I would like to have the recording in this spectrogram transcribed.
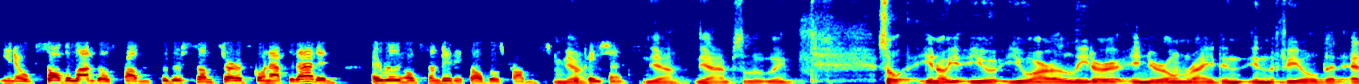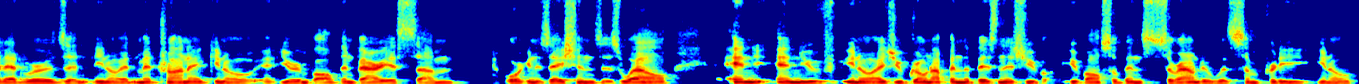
you know solve a lot of those problems. So there's some startups going after that, and I really hope someday they solve those problems yeah. for patients. Yeah, yeah, absolutely. So you know you you are a leader in your own right in in the field at, at Edwards and you know at Medtronic. You know you're involved in various um, organizations as well and and you've you know as you've grown up in the business you've you've also been surrounded with some pretty you know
